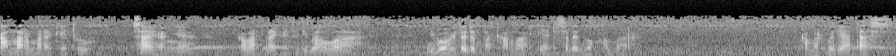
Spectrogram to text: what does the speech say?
kamar mereka itu sayangnya kamar mereka itu di bawah. Di bawah itu ada empat kamar di atas ada dua kamar. Kamar gue di atas.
